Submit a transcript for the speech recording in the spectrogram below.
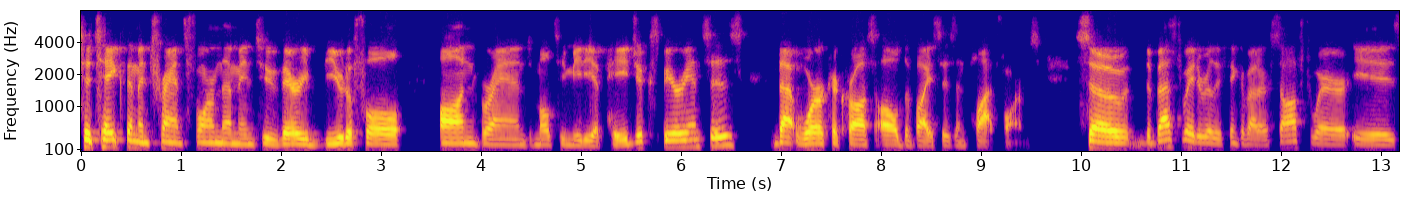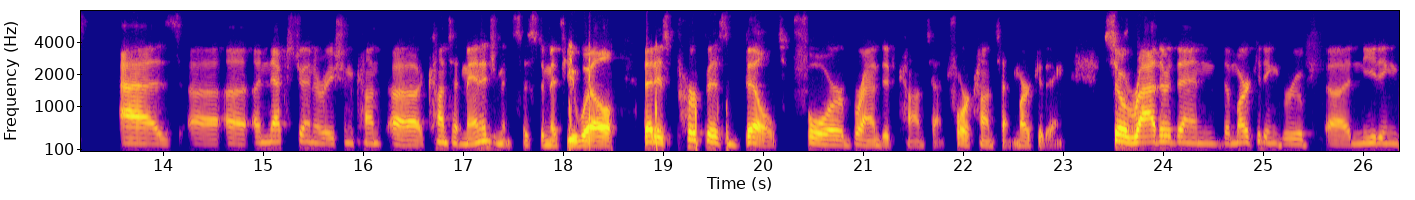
to take them and transform them into very beautiful on brand multimedia page experiences that work across all devices and platforms so the best way to really think about our software is as uh, a, a, next generation con- uh, content management system, if you will, that is purpose built for branded content, for content marketing. So rather than the marketing group uh, needing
